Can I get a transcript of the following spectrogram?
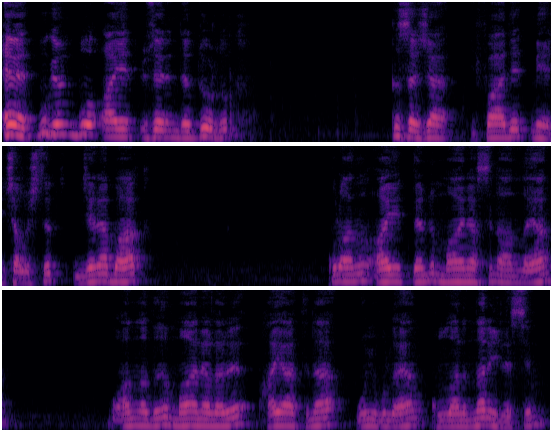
Evet bugün bu ayet üzerinde durduk. Kısaca ifade etmeye çalıştık. Cenab-ı Hak Kur'an'ın ayetlerinin manasını anlayan, bu anladığı manaları hayatına uygulayan kullarından eylesin.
